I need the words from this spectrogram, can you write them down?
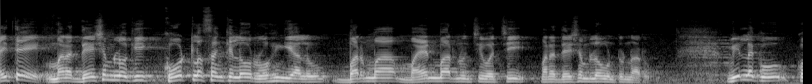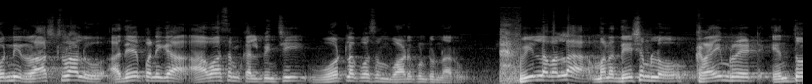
అయితే మన దేశంలోకి కోట్ల సంఖ్యలో రోహింగ్యాలు బర్మా మయన్మార్ నుంచి వచ్చి మన దేశంలో ఉంటున్నారు. వీళ్ళకు కొన్ని రాష్ట్రాలు అదే పనిగా ఆవాసం కల్పించి ఓట్ల కోసం వాడుకుంటున్నారు. వీళ్ళ వల్ల మన దేశంలో క్రైమ్ రేట్ ఎంతో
